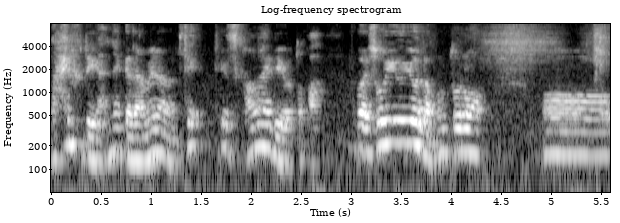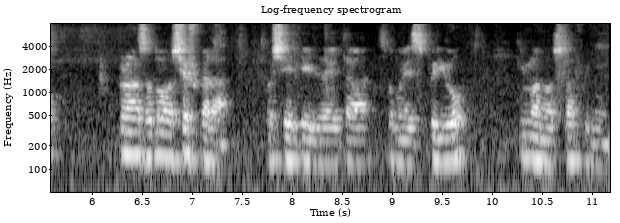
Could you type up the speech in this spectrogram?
ナイフでやんなきゃダメなの手手使わないでよとかやっぱりそういうような本当のおフランスのシェフから教えていただいたそのエスプリを今のスタッフに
